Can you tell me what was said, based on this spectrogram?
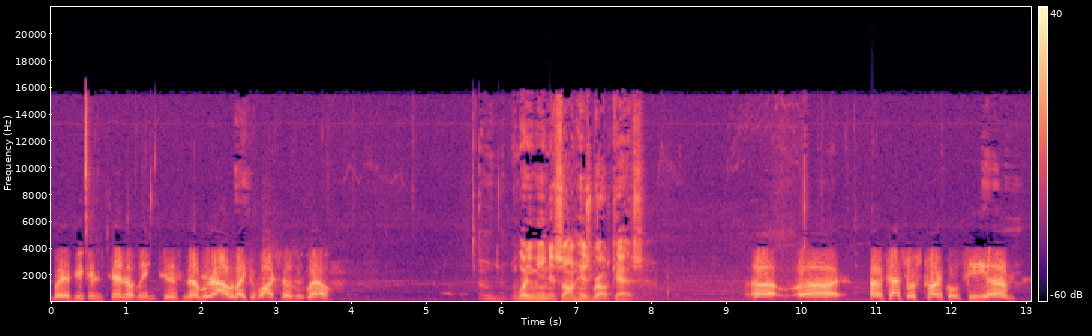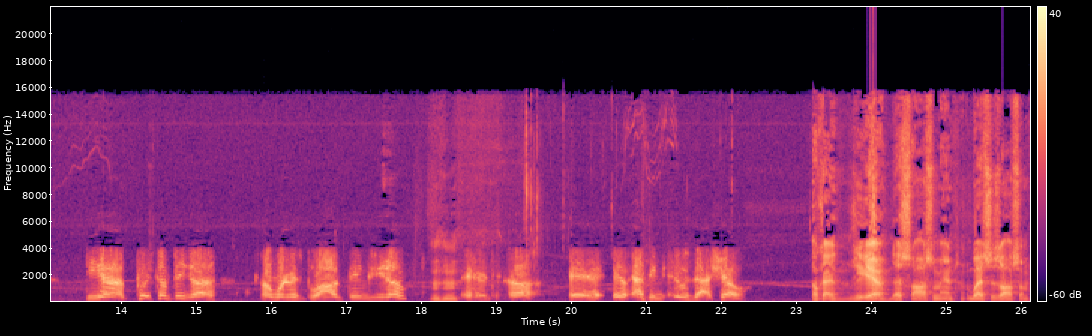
But if you can send a link to this number, I would like to watch those as well. What do you mean it's on his broadcast? Uh, uh, uh Sasquatch Chronicles. He um, he uh, put something uh, on one of his blog things, you know, Mm-hmm. and uh, it, it, I think it was that show. Okay, yeah, that's awesome, man. Wes is awesome.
